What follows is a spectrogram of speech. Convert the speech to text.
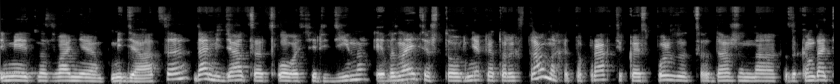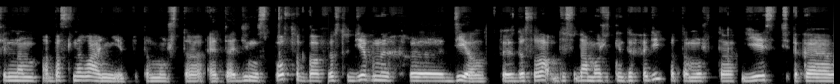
имеет название медиация. Да, медиация от слова середина. И вы знаете, что в некоторых странах эта практика используется даже на законодательном обосновании, потому что это один из способов досудебных э, дел. То есть до суда, до суда может не доходить, потому что есть такая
